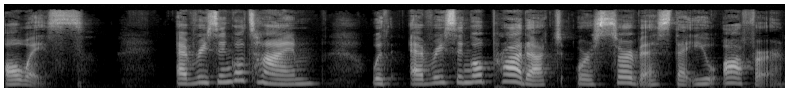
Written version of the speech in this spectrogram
Always. Every single time with every single product or service that you offer.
